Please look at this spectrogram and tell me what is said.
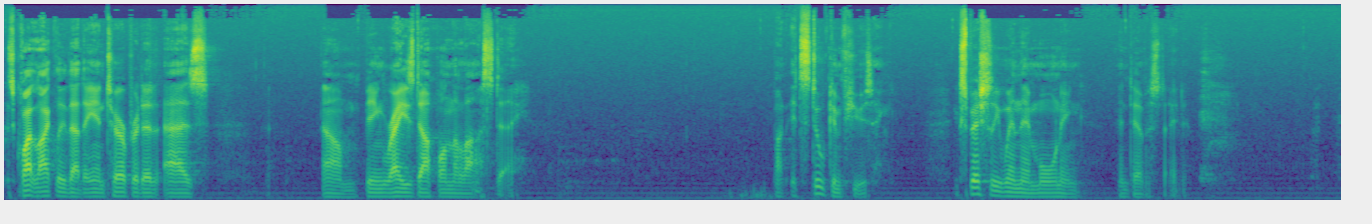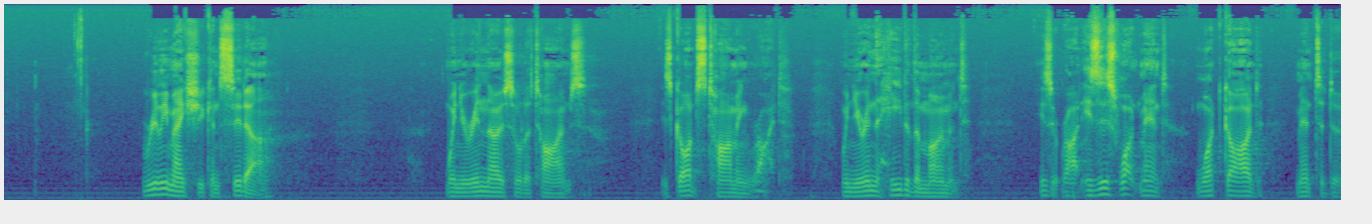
It's quite likely that they interpret it as um, being raised up on the last day. But it's still confusing, especially when they're mourning and devastated. Really makes you consider when you're in those sort of times is God's timing right? When you're in the heat of the moment, is it right? Is this what meant, what God meant to do?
